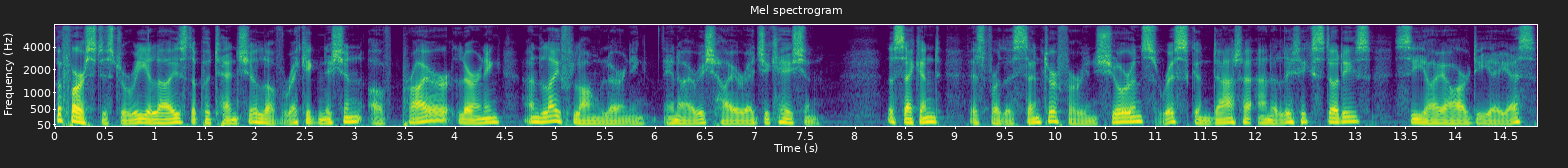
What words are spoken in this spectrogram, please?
The first is to realise the potential of recognition of prior learning and lifelong learning in Irish higher education. The second is for the Centre for Insurance, Risk and Data Analytics Studies, CIRDAS,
